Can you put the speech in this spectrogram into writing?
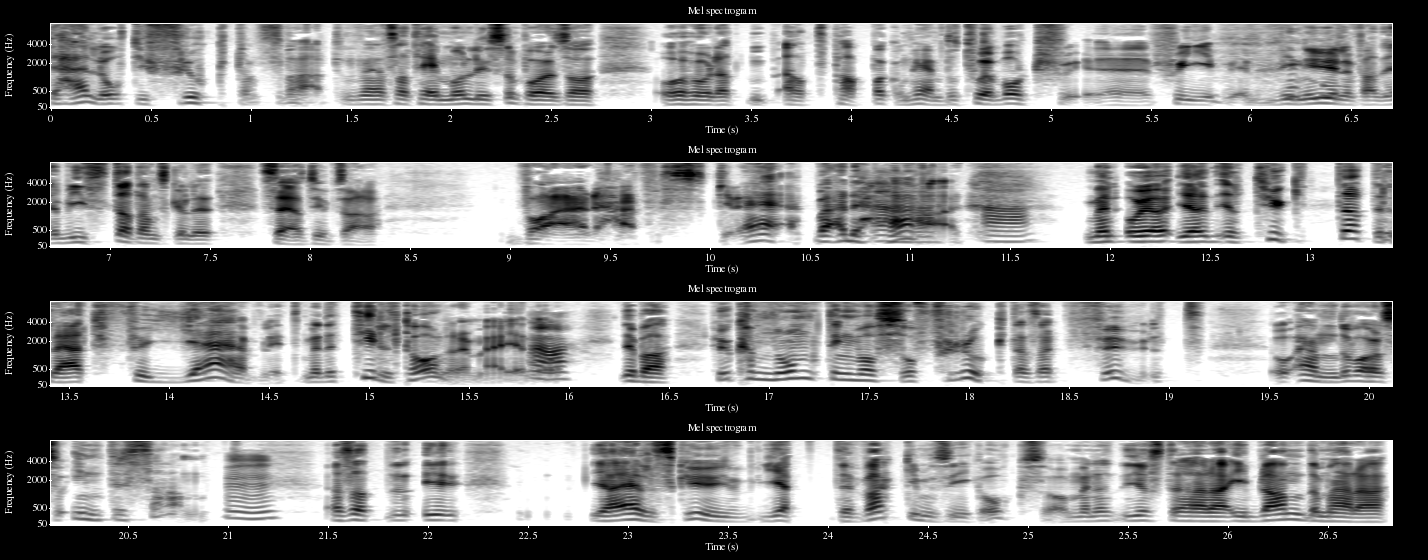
det här låter ju fruktansvärt. När jag satt hemma och lyssnade på det så, och hörde att, att pappa kom hem, då tog jag bort eh, skiv- vinylen för att jag visste att han skulle säga typ så här, vad är det här för skräp? Vad är det här? ja. Men, och jag, jag, jag tyckte att det lät för jävligt men det tilltalade mig ändå. Ja. Det bara, hur kan någonting vara så fruktansvärt fult och ändå vara så intressant? Mm. Alltså att, jag älskar ju jättevacker musik också men just det här, ibland de här,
